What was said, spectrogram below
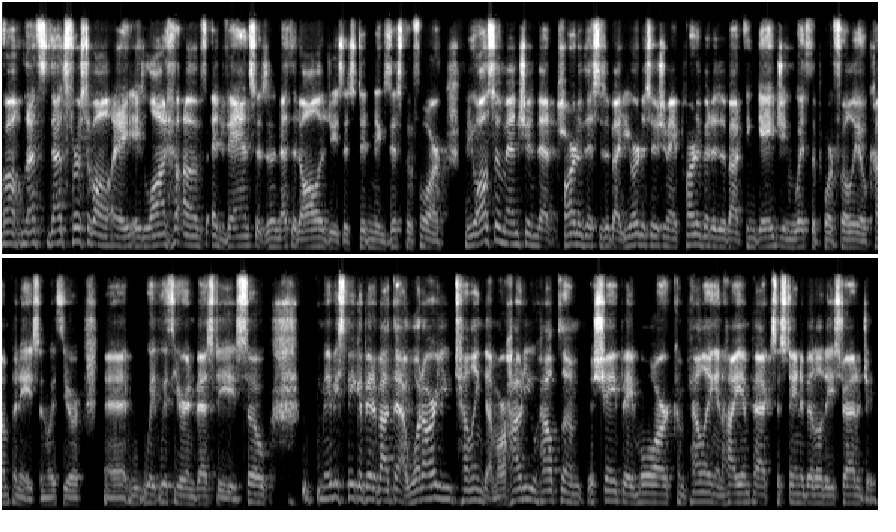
Well, that's that's first of all a, a lot of advances and methodologies that didn't exist before. But you also mentioned that part of this is about your decision making. Part of it is about engaging with the portfolio companies and with your uh, with, with your investees. So maybe speak a bit about that. What are you telling them, or how do you help them shape a more compelling and high impact sustainability strategy?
